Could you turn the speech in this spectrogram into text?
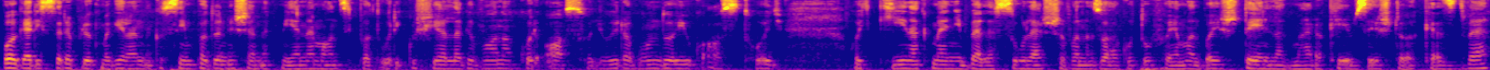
polgári szereplők megjelennek a színpadon, és ennek milyen emancipatórikus jellege van, akkor az, hogy újra gondoljuk azt, hogy, hogy kinek mennyi beleszólása van az alkotó folyamatban, és tényleg már a képzéstől kezdve,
